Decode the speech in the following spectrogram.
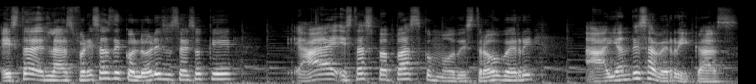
Esta, las fresas de colores, o sea, eso que. Ah, estas papas como de strawberry. Ay, han de saber ricas.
